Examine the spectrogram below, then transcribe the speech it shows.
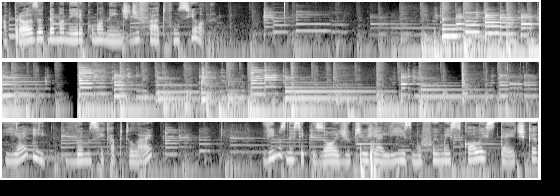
a prosa da maneira como a mente de fato funciona. E aí, vamos recapitular? Vimos nesse episódio que o realismo foi uma escola estética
